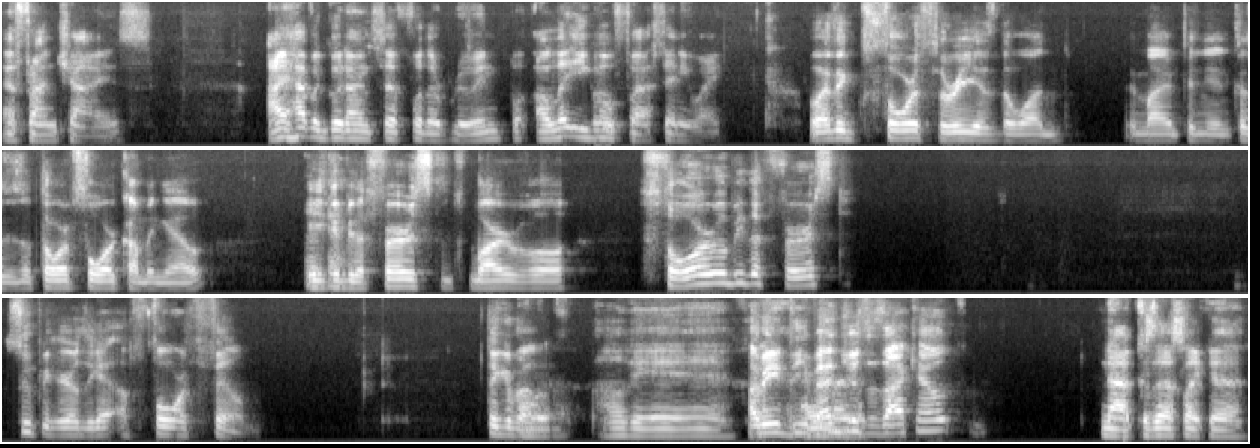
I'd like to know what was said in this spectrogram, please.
a franchise? I have a good answer for the ruin, but I'll let you go first anyway. Well, I think Thor three is the one, in my opinion, because there's a Thor four coming out. He's Okay. gonna be the first Marvel. Thor will be the first superhero to get a fourth film. Think about it. Oh, okay, yeah, yeah, yeah. I mean, the remember. Avengers does that count? No, because that's like a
